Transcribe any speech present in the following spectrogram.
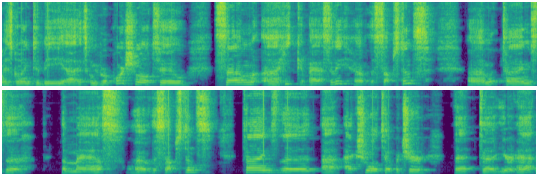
is going to be, uh, it's going to be proportional to some uh, heat capacity of the substance um, times the, the mass of the substance times the uh, actual temperature that uh, you're at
